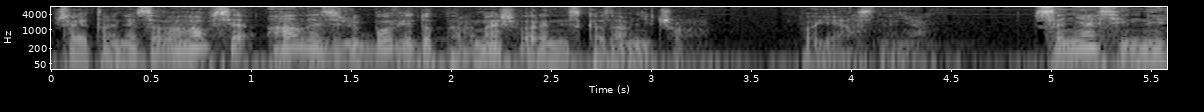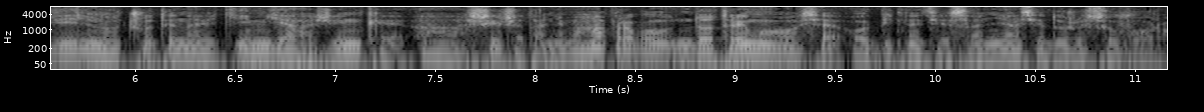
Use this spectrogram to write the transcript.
читання завагався, але з любові до Парамешвари не сказав нічого. Пояснення. Санясі не вільно чути навіть ім'я жінки, а Шичатані Магапрабу дотримувався обітниці Санясі дуже суворо.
